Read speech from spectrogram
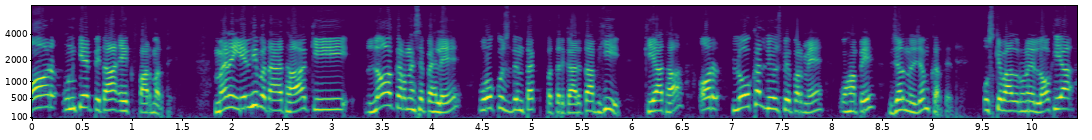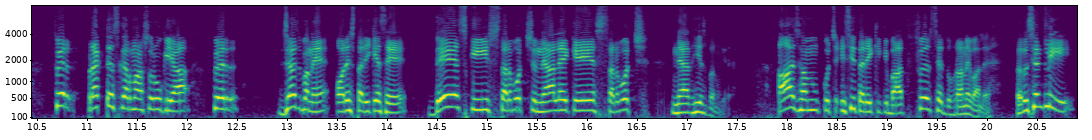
और उनके पिता एक फार्मर थे। मैंने ये भी बताया था कि लॉ करने से पहले वो कुछ दिन तक पत्रकारिता भी किया था और लोकल न्यूज़पेपर में वहाँ पे जर्नलिज्म करते थे। उसके बाद उन्होंने लॉ किया, फिर प्रैक्टिस करना शुरू किया, फिर जज बने और इस तरीके से देश की सर्वोच्च न्यायालय के सर्वोच्च न्यायाधीश बन गए। आज हम कुछ इसी तरीके की बात फिर से दोहराने वाले हैं। रिसेंटली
